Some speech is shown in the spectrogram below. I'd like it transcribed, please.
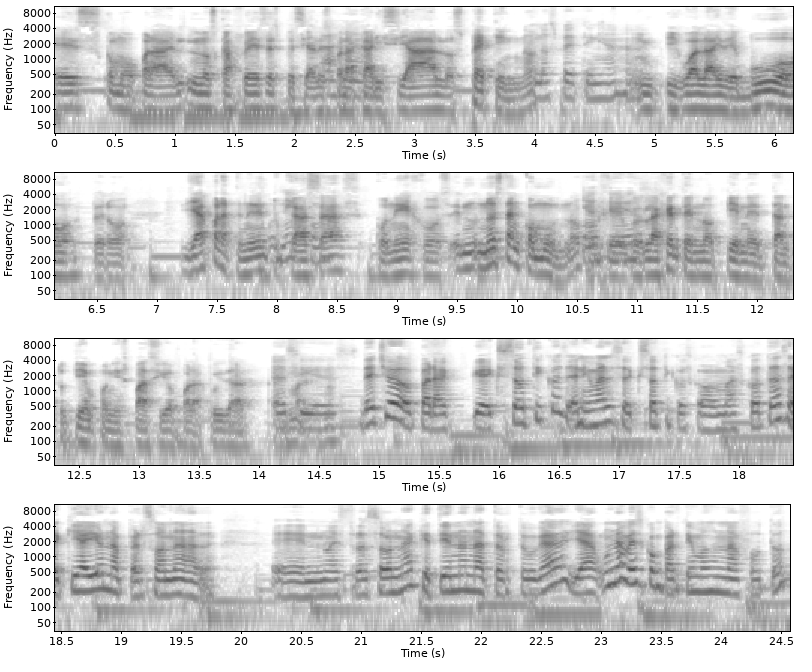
es como para los cafés especiales para acariciar, los petting, ¿no? Los petting, ajá. Igual hay de búho, pero ya para tener en tu Conejo. casa conejos, eh, no es tan común, ¿no? Porque es. pues, la gente no tiene tanto tiempo ni espacio para cuidar Así animales, ¿no? es. De hecho, para exóticos, animales exóticos como mascotas, aquí hay una persona en nuestra zona que tiene una tortuga. Ya una vez compartimos una foto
